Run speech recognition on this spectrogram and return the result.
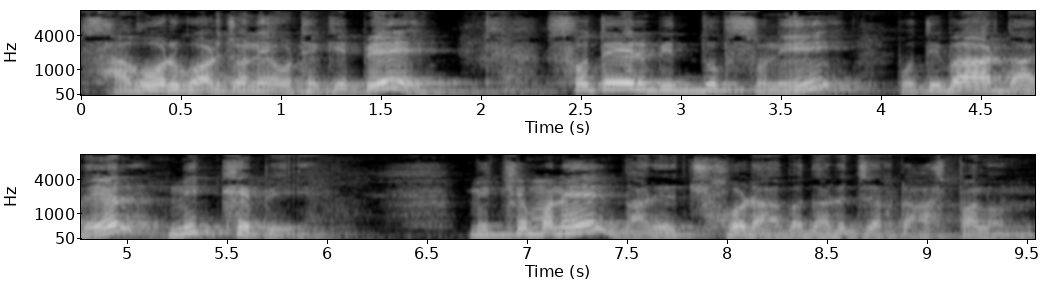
সাগর গর্জনে ওঠে কেঁপে, স্রোতের বিদ্যুৎ শুনি প্রতিবার দ্বারের নিক্ষেপে। নিক্ষেপ মানে দ্বারের ছোড়া বা দ্বারের যে একটা আস্ফালন।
